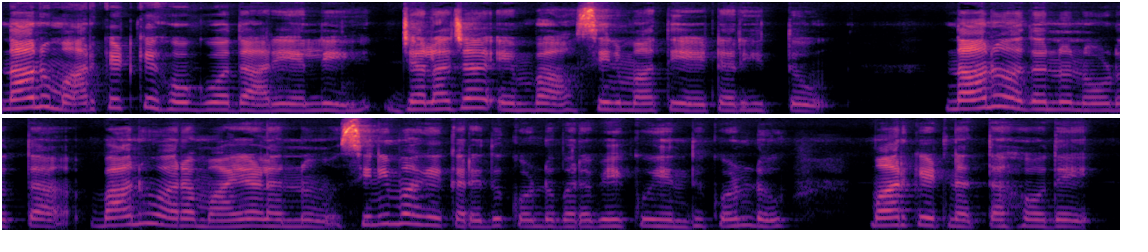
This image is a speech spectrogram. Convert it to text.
ನಾನು ಮಾರ್ಕೆಟ್ಗೆ ಹೋಗುವ ದಾರಿಯಲ್ಲಿ ಜಲಜ ಎಂಬ ಸಿನಿಮಾ ಥಿಯೇಟರ್ ಇತ್ತು. ನಾನು ಅದನ್ನು ನೋಡುತ್ತಾ ಭಾನುವಾರ ಮಾಯಾಳನ್ನು ಸಿನಿಮಾಗೆ ಕರೆದುಕೊಂಡು ಬರಬೇಕು ಎಂದುಕೊಂಡು ಮಾರ್ಕೆಟ್ನತ್ತ ಹೋದೆ.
